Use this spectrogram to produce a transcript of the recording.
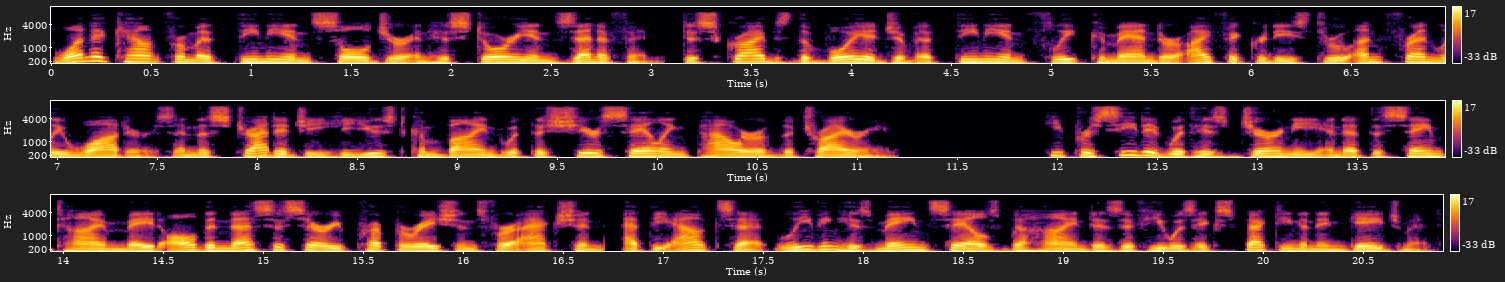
One account from Athenian soldier and historian Xenophon, describes the voyage of Athenian fleet commander Iphicrates through unfriendly waters and the strategy he used combined with the sheer sailing power of the trireme. He proceeded with his journey and at the same time made all the necessary preparations for action, at the outset leaving his main sails behind as if he was expecting an engagement.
